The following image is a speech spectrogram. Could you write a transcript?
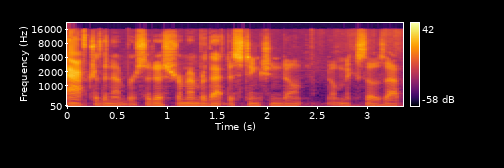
after the number. So just remember that distinction. Don't don't mix those up.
